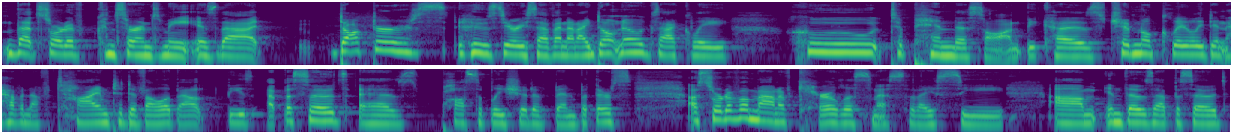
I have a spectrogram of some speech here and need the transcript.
that sort of concerns me is that Doctor Who Series 7, and I don't know exactly who to pin this on because Chibnall clearly didn't have enough time to develop out these episodes as possibly should have been. But there's a sort of amount of carelessness that I see um, in those episodes.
